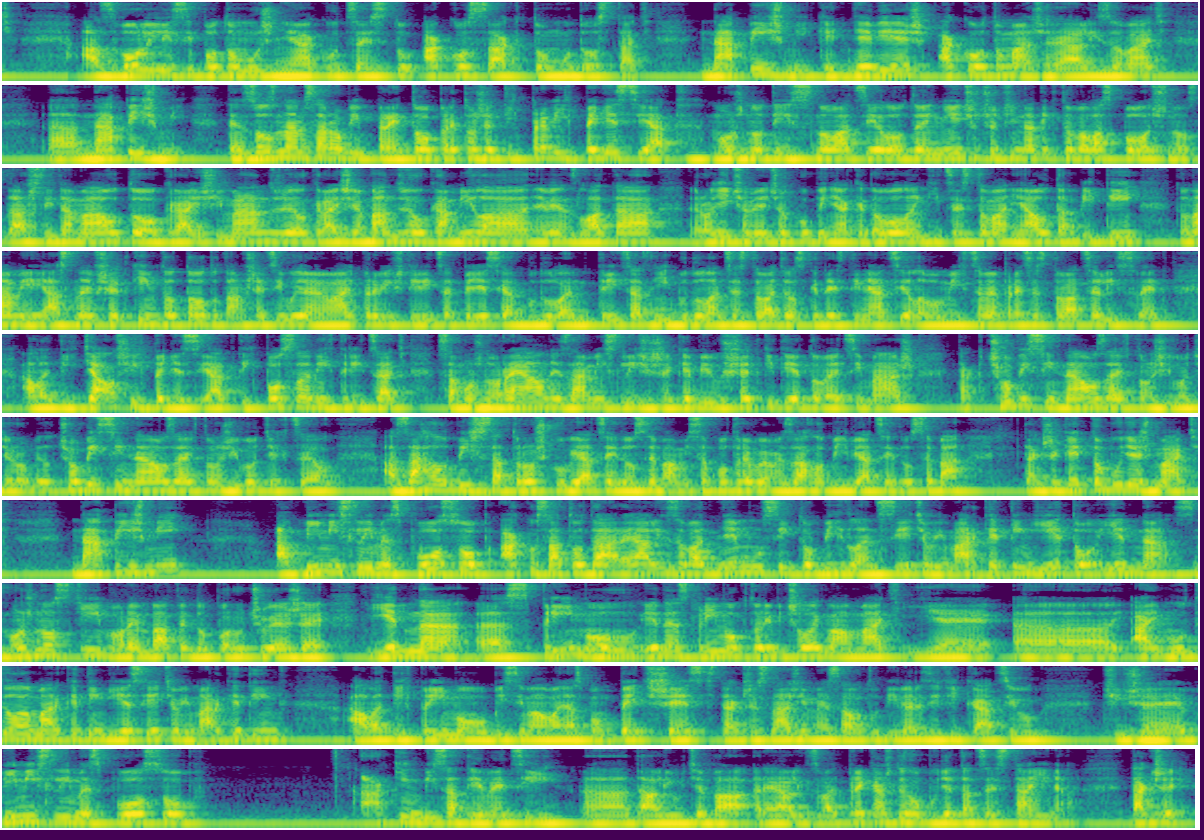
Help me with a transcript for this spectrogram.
a zvolili si potom už nejakú cestu, ako sa k tomu dostať. Napíš mi, keď nevieš, ako to máš realizovať, napíš mi. Ten zoznam sa robí preto, pretože tých prvých 50, možno tých snov a cieľov, to je niečo, čo ti nadiktovala spoločnosť. Dáš si tam auto, krajší manžel, krajšia manželka, milá, neviem, zlatá, rodičom niečo kúpi, nejaké dovolenky, cestovanie, auta, byty. To nám je jasné všetkým toto, to tam všetci budeme mať, prvých 40-50 budú len, 30 z nich budú len cestovateľské destinácie, lebo my chceme precestovať celý svet, ale tých ďalších 50, tých posledných 30 sa možno reálne zamyslíš, že keby už všetky tieto veci máš, tak čo by si naozaj v tom živote robil? Robil, čo by si naozaj v tom živote chcel a zahlbíš sa trošku viacej do seba. My sa potrebujeme zahlbiť viacej do seba, takže keď to budeš mať, napíš mi a vymyslíme spôsob, ako sa to dá realizovať. Nemusí to byť len sieťový marketing, je to jedna z možností. Warren Buffett doporučuje, že jedna e, z príjmov, jeden z príjmov, ktorý by človek mal mať, je uh, aj multilevel marketing, je sieťový marketing, ale tých príjmov by si mal mať aspoň 5-6, takže snažíme sa o tú diverzifikáciu Čiže vymyslíme spôsob, akým by sa tie veci uh, dali u teba realizovať. Pre každého bude tá cesta iná. Takže,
